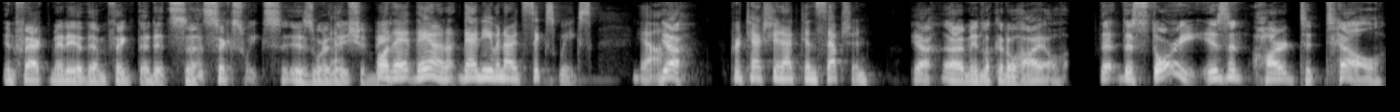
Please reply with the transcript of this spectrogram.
In fact, many of them think that it's uh, six weeks is where yeah. they should be. Well, they, they, are, they even are at six weeks. Yeah. Yeah. Protection at conception. Yeah, I mean, look at Ohio. The the story isn't hard to tell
